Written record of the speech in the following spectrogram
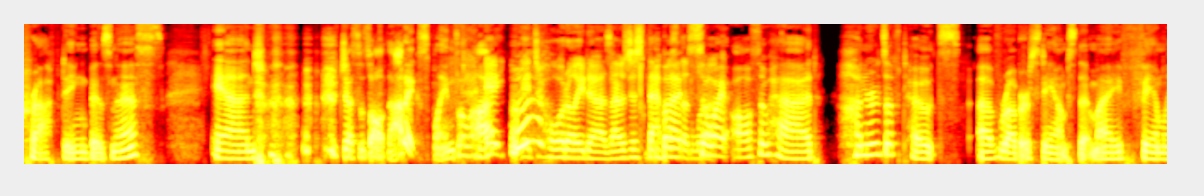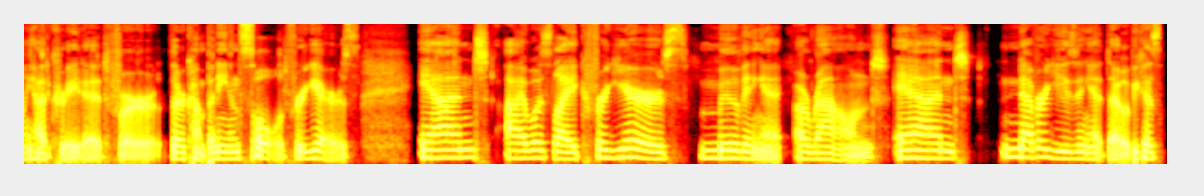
crafting business. And just as all that explains a lot. It, it totally does. I was just that but was the look. so I also had hundreds of totes of rubber stamps that my family had created for their company and sold for years. And I was like, for years, moving it around and never using it though, because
